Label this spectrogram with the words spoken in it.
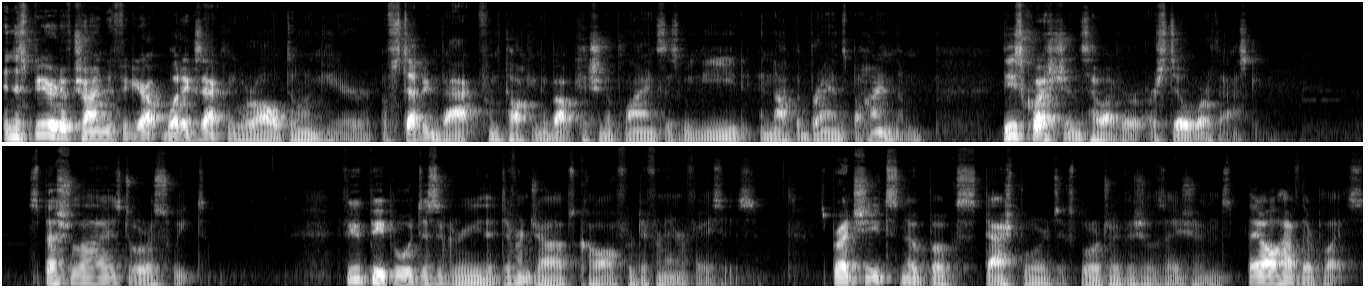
In the spirit of trying to figure out what exactly we're all doing here, of stepping back from talking about kitchen appliances we need and not the brands behind them, these questions, however, are still worth asking. Specialized or a suite? Few people would disagree that different jobs call for different interfaces. Spreadsheets, notebooks, dashboards, exploratory visualizations, they all have their place,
